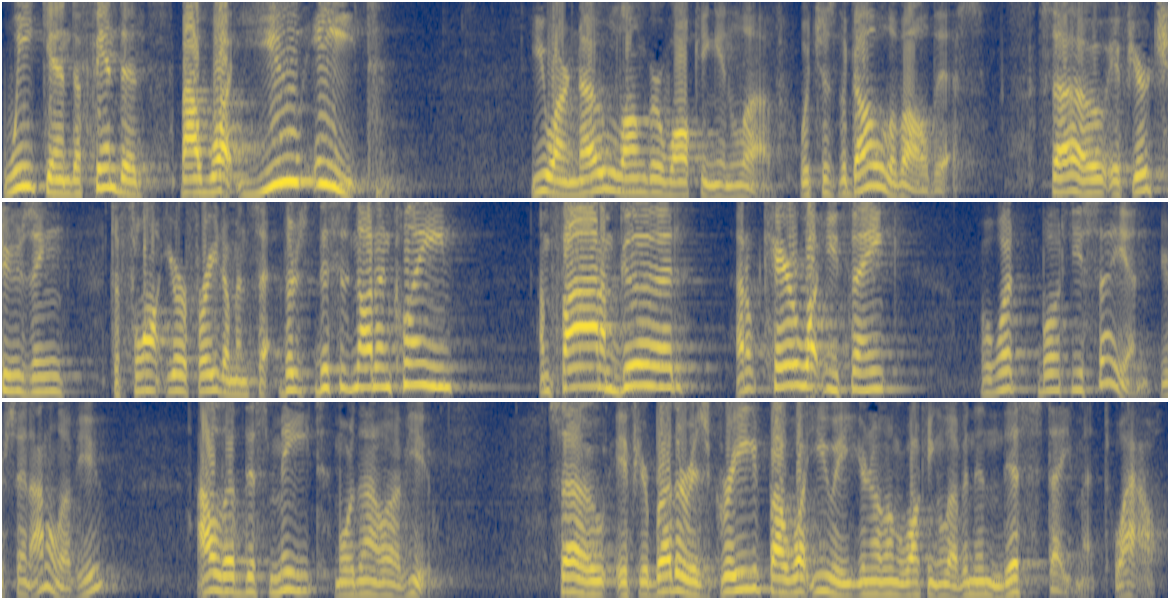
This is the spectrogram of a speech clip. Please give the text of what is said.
weakened, offended by what you eat, you are no longer walking in love, which is the goal of all this. So if you're choosing to flaunt your freedom and say, This is not unclean, I'm fine, I'm good, I don't care what you think, well, what, what are you saying? You're saying, I don't love you. I love this meat more than I love you. So, if your brother is grieved by what you eat, you're no longer walking in love. And then this statement wow.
